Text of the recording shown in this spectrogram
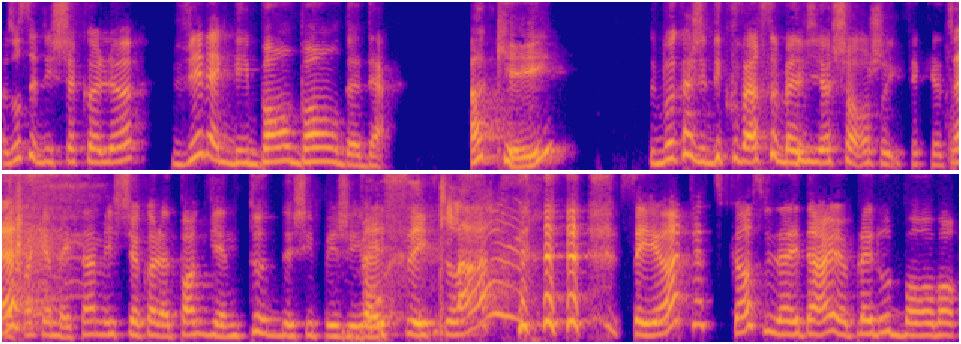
Eux autres, c'est des chocolats vides avec des bonbons dedans. OK. Moi, quand j'ai découvert ça, ma vie a changé. Fait que tu comprends que maintenant, mes chocolats de Pâques viennent tous de chez PGO. Ben, c'est clair! c'est hot, là, tu casses, à l'intérieur, il y a plein d'autres bonbons.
